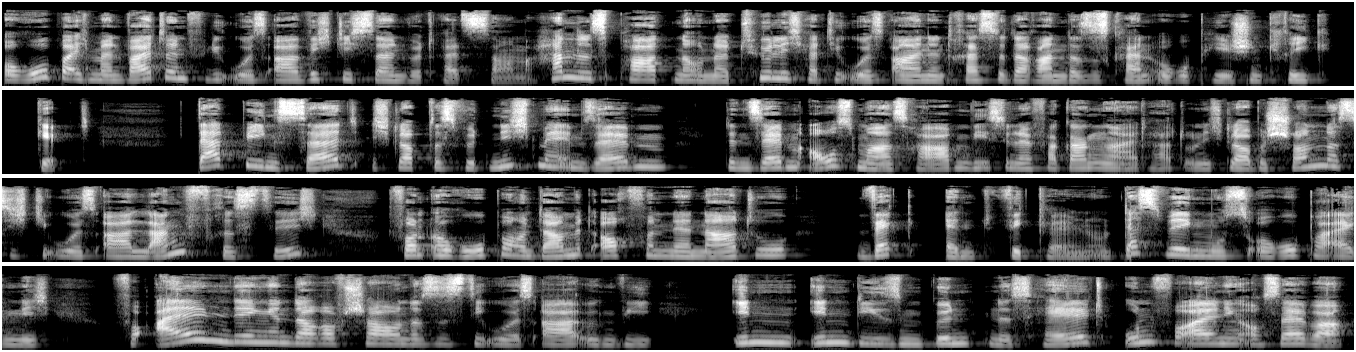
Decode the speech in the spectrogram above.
Europa, ich meine, weiterhin für die USA wichtig sein wird als sagen wir mal, Handelspartner und natürlich hat die USA ein Interesse daran, dass es keinen europäischen Krieg gibt. That being said, ich glaube, das wird nicht mehr im selben, denselben Ausmaß haben, wie es in der Vergangenheit hat. Und ich glaube schon, dass sich die USA langfristig von Europa und damit auch von der NATO wegentwickeln. Und deswegen muss Europa eigentlich vor allen Dingen darauf schauen, dass es die USA irgendwie in, in diesem Bündnis hält und vor allen Dingen auch selber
